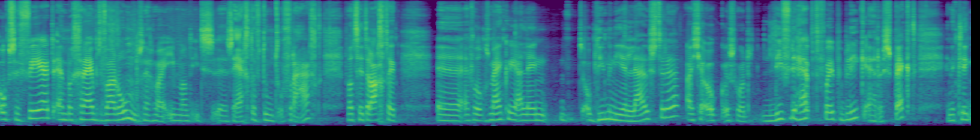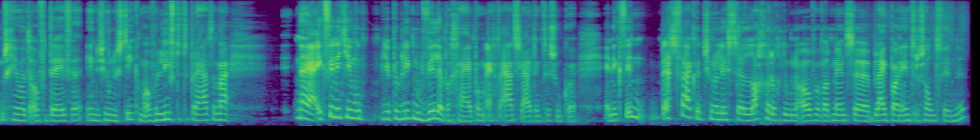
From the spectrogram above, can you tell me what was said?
observeert en begrijpt waarom zeg maar, iemand iets eh, zegt of doet of vraagt. Wat zit erachter? Eh, en volgens mij kun je alleen op die manier luisteren als je ook een soort liefde hebt voor je publiek en respect. En dat klinkt misschien wat overdreven in de journalistiek om over liefde te praten, maar nou ja, ik vind dat je moet, je publiek moet willen begrijpen om echt aansluiting te zoeken. En ik vind best vaak dat journalisten lacherig doen over wat mensen blijkbaar interessant vinden. Een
